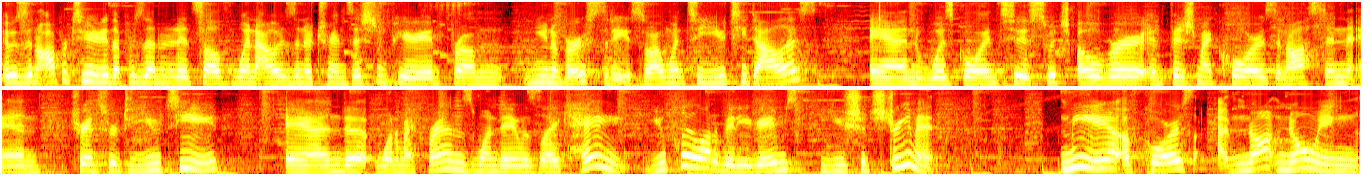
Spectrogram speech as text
it was an opportunity that presented itself when I was in a transition period from university. So I went to UT Dallas and was going to switch over and finish my course in Austin and transfer to UT. And one of my friends one day was like, hey, you play a lot of video games, you should stream it me, of course, not knowing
